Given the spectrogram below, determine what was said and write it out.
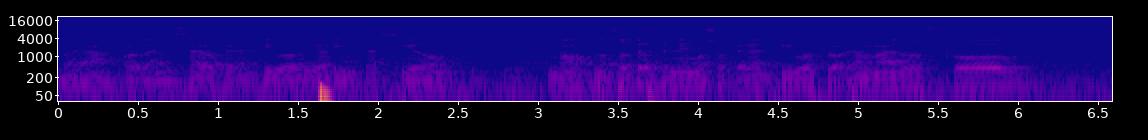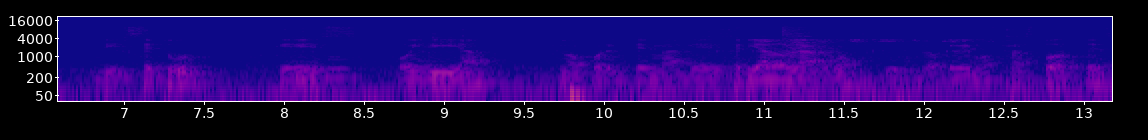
para organizar operativos de orientación. ¿no? Nosotros tenemos operativos programados con DIRCETUR, que es hoy día, ¿no? por el tema del feriado largo, lo que vemos transportes.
